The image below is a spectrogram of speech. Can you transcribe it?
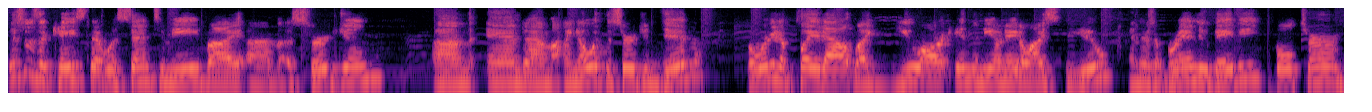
This was a case that was sent to me by um, a surgeon, um, and um, I know what the surgeon did, but we're going to play it out like you are in the neonatal ICU, and there's a brand new baby, full term,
